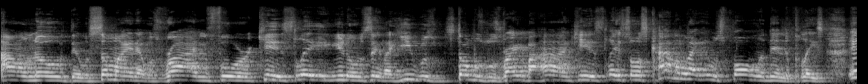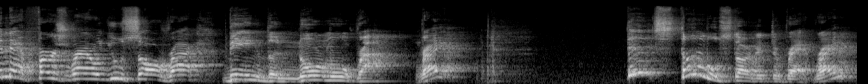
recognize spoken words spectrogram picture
i don't know there was somebody that was riding for kid slade you know what i'm saying? Like he was stumbles was right behind kid slade. So it's kind of like it was falling into place. In that first round you saw Roc being the normal Roc right then Stumble started to rap, right?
